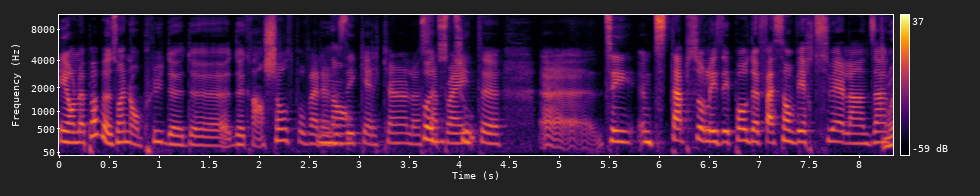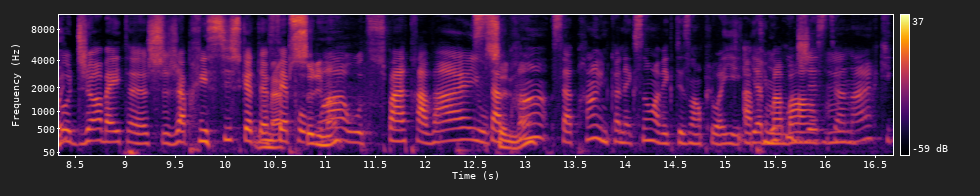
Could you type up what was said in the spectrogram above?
Et on n'a pas besoin non plus de, de, de grand-chose pour valoriser quelqu'un. là. pas Ça du peut tout. être euh, euh, tu sais, une petite tape sur les épaules de façon virtuelle en disant Oui. Good job, hey, j'apprécie ce que tu as fait absolument. pour moi ou super travail. Ou... Ça prend, ça prend une connexion avec tes employés. À Il y a beaucoup abord, de gestionnaires qui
